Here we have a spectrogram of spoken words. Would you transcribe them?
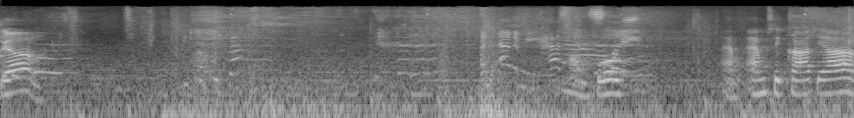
Sayang. Mampus. MM sikat yang.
